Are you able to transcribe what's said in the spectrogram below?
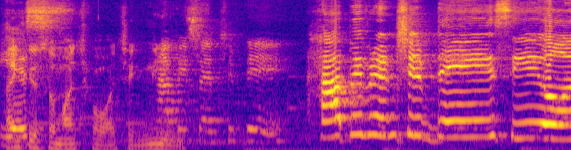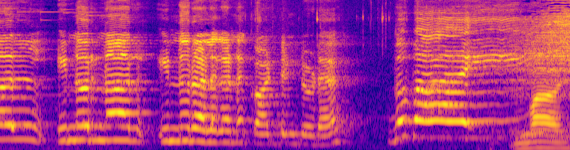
thank you so much for வாட்சிங் நீ Happy friendship day. Happy friendship day see all இன்னொரு நாள் இன்னொரு அழகான கான்டென்ட்டோட பாய் பாய்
